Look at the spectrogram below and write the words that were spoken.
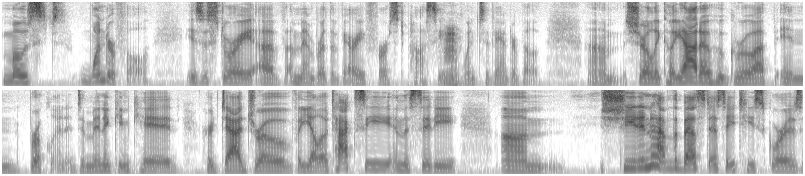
most wonderful is a story of a member of the very first posse hmm. that went to Vanderbilt. Um, Shirley Collado, who grew up in Brooklyn, a Dominican kid. Her dad drove a yellow taxi in the city. Um, she didn't have the best SAT scores,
